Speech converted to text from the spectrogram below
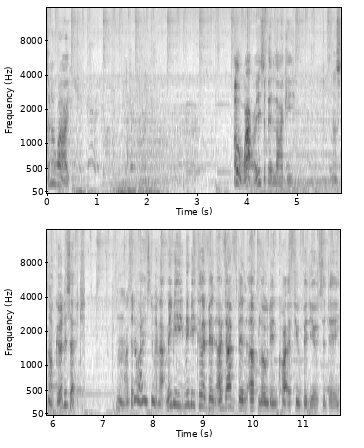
Don't know why. Oh wow, it is a bit laggy. That's not good, is it? Hmm, I don't know why he's doing that. Maybe maybe because I've been I've, I've been uploading quite a few videos today,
